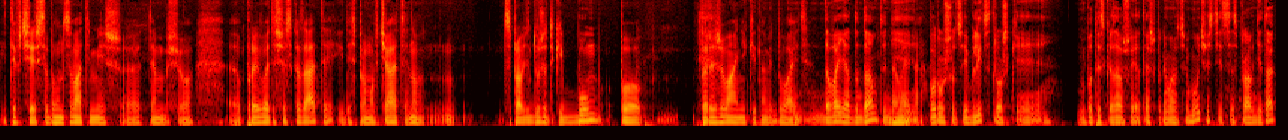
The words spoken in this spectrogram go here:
і ти вчишся балансувати між е, тим, що е, проявити щось сказати і десь промовчати. Ну, ну Справді дуже такий бум по переживанню, які там відбуваються. Давай я додам тоді, Давай, да. порушу цей бліц трошки, бо ти сказав, що я теж приймав в цьому участь, і це справді так.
